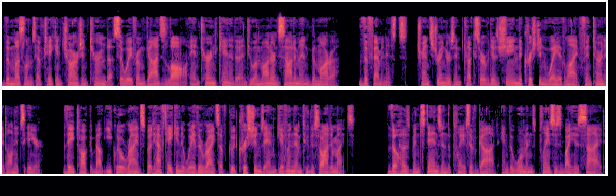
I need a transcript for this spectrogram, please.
the Muslims have taken charge and turned us away from God's law and turned Canada into a modern Sodom and Gomorrah. The feminists, transgenders and conservatives shame the Christian way of life and turn it on its ear. They talk about equal rights but have taken away the rights of good Christians and given them to the Sodomites. The husband stands in the place of God and the woman's place is by his side.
